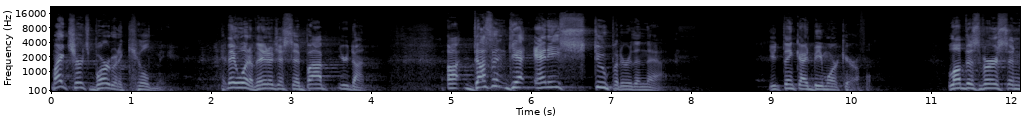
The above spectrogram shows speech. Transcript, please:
My church board would have killed me. They would have. They'd have just said, Bob, you're done. Uh, doesn't get any stupider than that. You'd think I'd be more careful. Love this verse in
